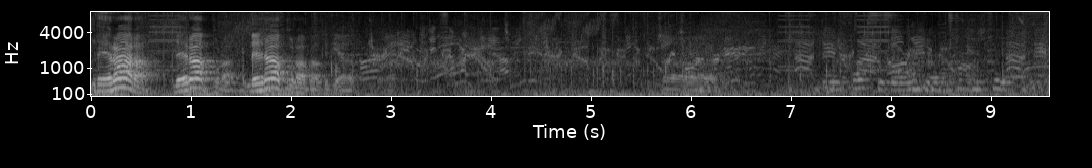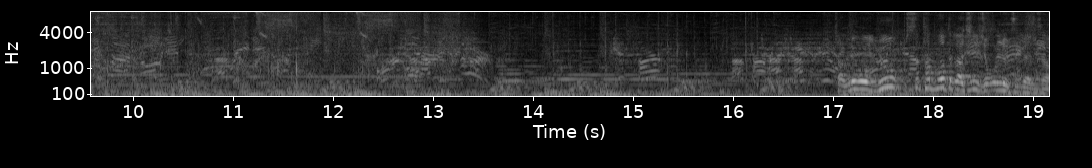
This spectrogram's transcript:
내라라 내라 뿌라 내라 뿌라봐 그냥. 자. 자 그리고 6 스타포트까지 이제 올려주면서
